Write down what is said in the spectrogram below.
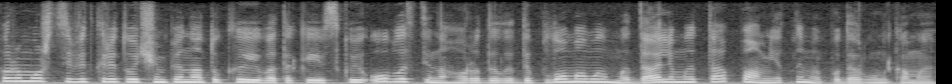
Переможці відкритого чемпіонату Києва та Київської області нагородили дипломами, медалями та пам'ятними подарунками.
